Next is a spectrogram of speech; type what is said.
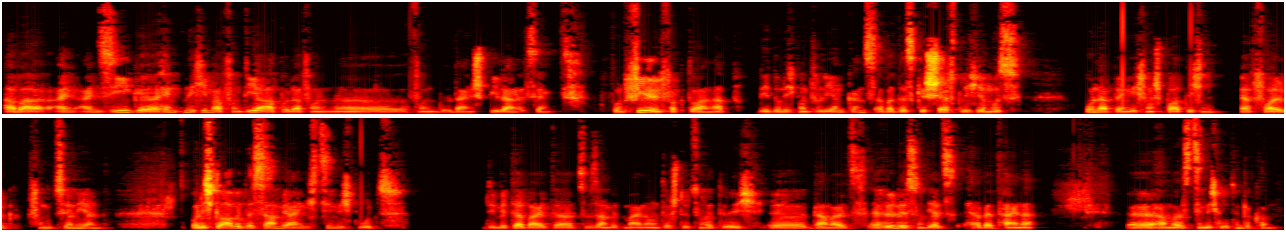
Aber ein, ein Sieg äh, hängt nicht immer von dir ab oder von, äh, von deinen Spielern. Es hängt von vielen Faktoren ab die du nicht kontrollieren kannst, aber das Geschäftliche muss unabhängig vom sportlichen Erfolg funktionieren. Und ich glaube, das haben wir eigentlich ziemlich gut. Die Mitarbeiter zusammen mit meiner Unterstützung natürlich äh, damals Herr Hönes und jetzt Herbert Heiner äh, haben wir es ziemlich gut hinbekommen.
